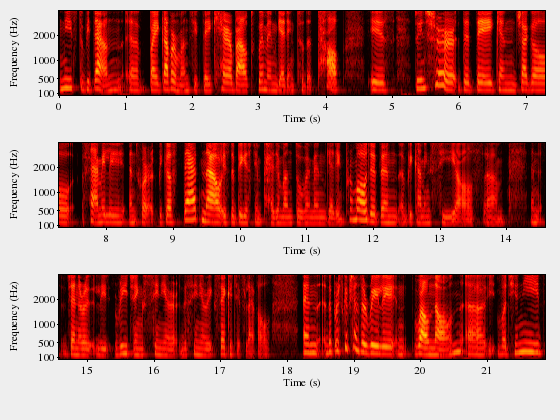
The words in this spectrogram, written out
needs to be done uh, by governments if they care about women getting to the top is to ensure that they can juggle family and work because that now is the biggest impediment to women getting promoted and becoming CEOs um, and generally reaching senior the senior executive level. And the prescriptions are really well known. Uh, what you need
